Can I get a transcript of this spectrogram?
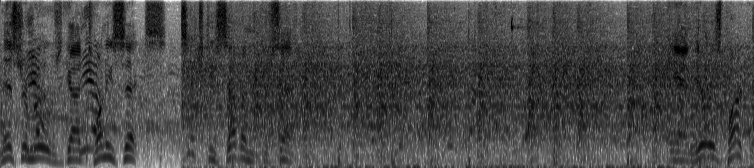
Mr. Moves got 26, 67%. And here is Parker.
